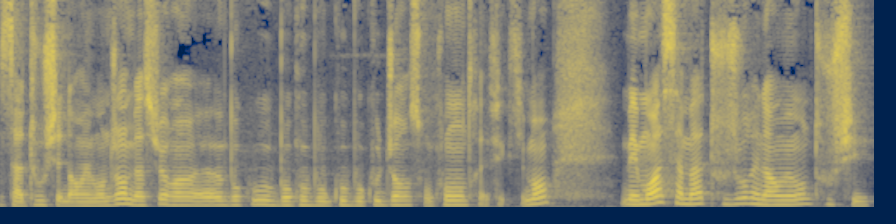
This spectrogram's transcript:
ça touche énormément de gens bien sûr, hein, beaucoup beaucoup beaucoup beaucoup de gens sont contre effectivement, mais moi ça m'a toujours énormément touché.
